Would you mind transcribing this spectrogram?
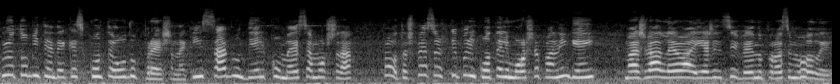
para o YouTube entender que esse conteúdo presta, né? Quem sabe um dia ele comece a mostrar para outras pessoas, porque por enquanto ele mostra para ninguém. Mas valeu aí, a gente se vê no próximo rolê.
